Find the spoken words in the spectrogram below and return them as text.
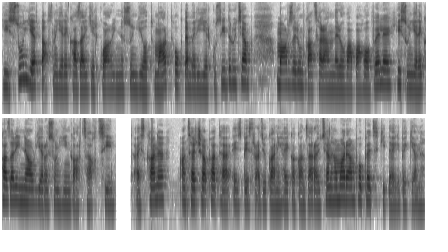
50 եւ 13297 մարդ հոկտեմբերի 2-ի դրությամբ մարզերում կացարաններով ապահովվել է 53935 արցախցի։ Այսքանը անցած շաբաթը SBS ռադիոկանի հայկական ծառայության համար ամփոփեց Գիտալի Բեկյանը։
